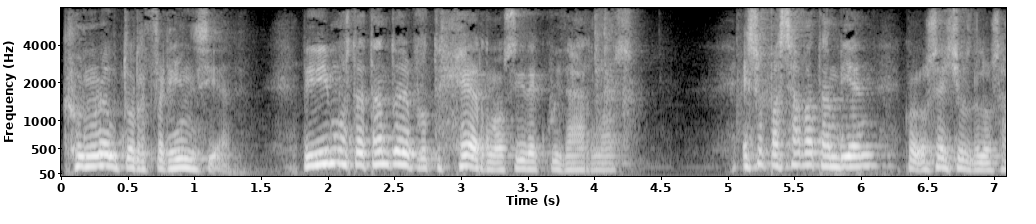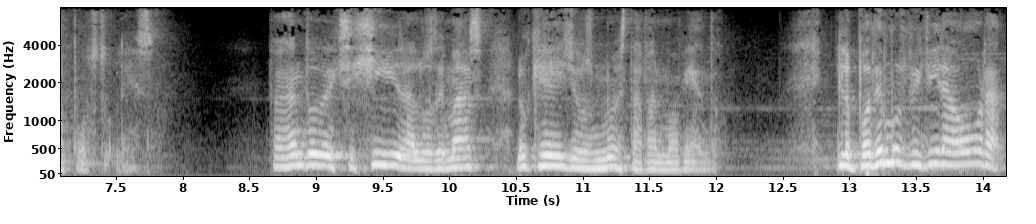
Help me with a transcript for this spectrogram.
con una autorreferencia, vivimos tratando de protegernos y de cuidarnos. Eso pasaba también con los hechos de los apóstoles, tratando de exigir a los demás lo que ellos no estaban moviendo. Lo podemos vivir ahora,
